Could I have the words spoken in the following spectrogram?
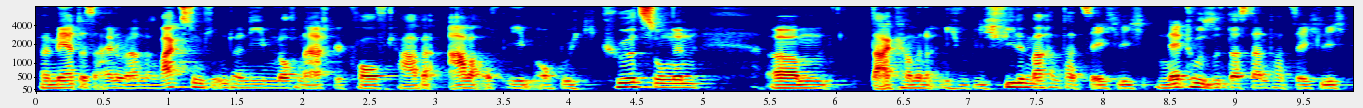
vermehrt das ein oder andere Wachstumsunternehmen noch nachgekauft habe, aber auch eben auch durch die Kürzungen. Ähm, da kann man halt nicht wirklich viel machen tatsächlich. Netto sind das dann tatsächlich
